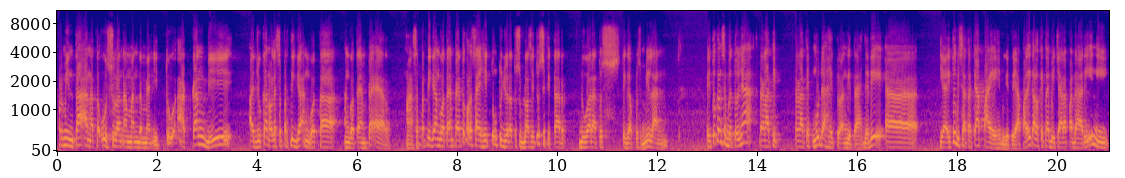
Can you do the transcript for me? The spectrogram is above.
permintaan atau usulan amandemen itu akan diajukan oleh sepertiga anggota anggota MPR. Nah, sepertiga anggota MPR itu kalau saya hitung 711 itu sekitar 239. Itu kan sebetulnya relatif relatif mudah itu Anggita. Jadi eh, ya itu bisa tercapai begitu ya. Apalagi kalau kita bicara pada hari ini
